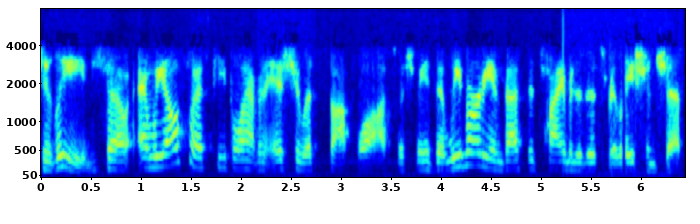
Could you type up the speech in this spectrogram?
to lead. So, and we also, as people, have an issue with stop loss, which means that we've already invested time into this relationship.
